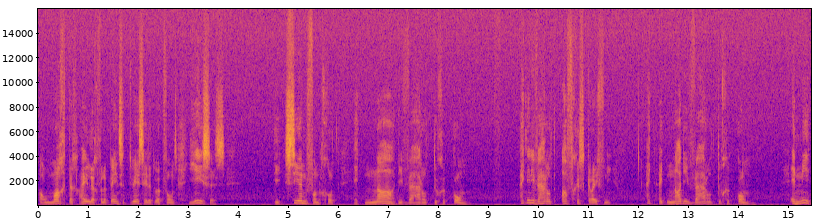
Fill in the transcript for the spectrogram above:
almagtig heilig Filippense 2 sê dit ook vir ons. Jesus die seun van God het na die wêreld toe gekom. Hy het nie die wêreld afgeskryf nie. Hy het, hy het na die wêreld toe gekom en nie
